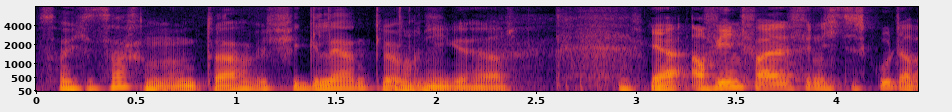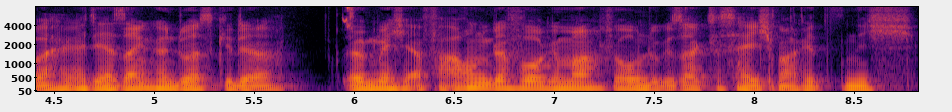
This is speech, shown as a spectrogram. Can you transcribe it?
solche Sachen und da habe ich viel gelernt, glaube ich. Noch nie gehört. Ja, auf jeden Fall finde ich das gut, aber hätte ja sein können, du hast irgendwelche Erfahrungen davor gemacht, warum du gesagt hast, hey, ich mache jetzt nicht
